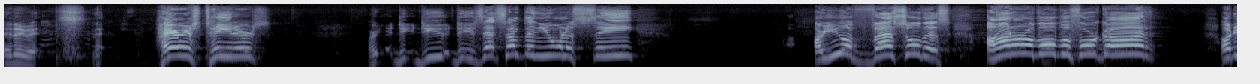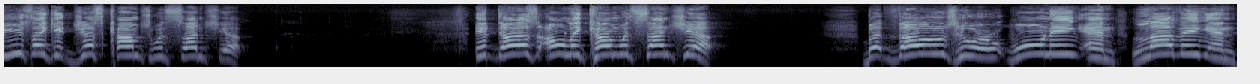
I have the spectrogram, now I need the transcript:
They do it. Harris Teeters. Or do, do you, is that something you want to see? Are you a vessel that's honorable before God? Or do you think it just comes with sonship? It does only come with sonship. But those who are wanting and loving and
